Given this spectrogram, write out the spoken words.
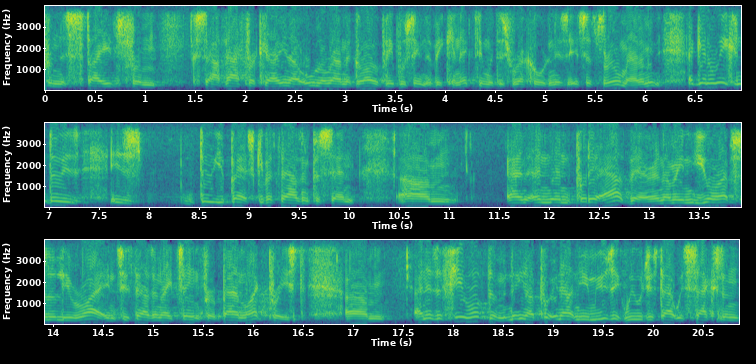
from the States, from South Africa. You know, all around the globe, people seem to be connecting with this record, and it's, it's a thrill, man. I mean, again, all you can do is is do your best, give a thousand percent. Um, and, and then put it out there. And I mean, you're absolutely right. In 2018, for a band like Priest, um, and there's a few of them, you know, putting out new music. We were just out with Saxon,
